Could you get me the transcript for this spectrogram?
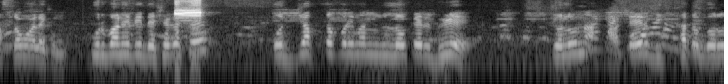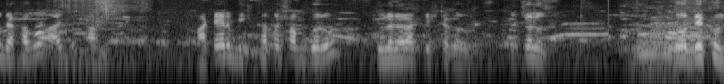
আসসালামু আলাইকুম। কুরবানিটি দেশে গেছে, পর্যাপ্ত পরিমাণ লোকের ভিড়ে। চলুন, হাটের বিখ্যাত গরু দেখাবো আজ আমি। হাটের বিখ্যাত সব গরু তুলে ধরার চেষ্টা করব। চলুন। তো দেখুন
